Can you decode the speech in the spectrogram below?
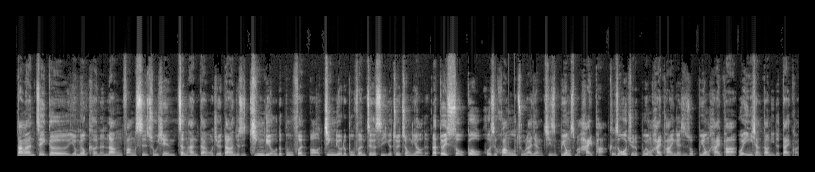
当然，这个有没有可能让房市出现震撼弹？我觉得当然就是金流的部分哦，金流的部分这个是一个最重要的。那对首购或是换屋族来讲，其实不用什么害怕。可是我觉得不用害怕，应该是说不用害怕会影响到你的贷款，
